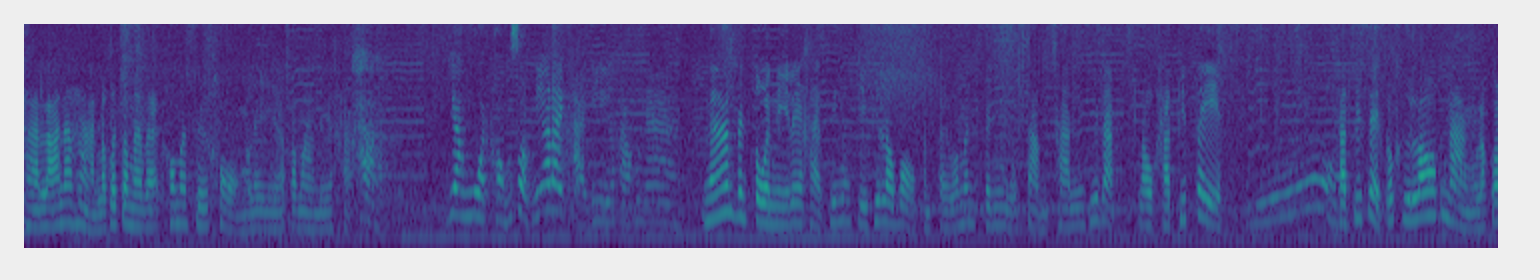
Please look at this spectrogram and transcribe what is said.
ทานร้านอาหารแล้วก็จะมาแวะเข้ามาซื้อของอะไรอย่างเงี้ยประมาณนี้ค่ะ ค่ะ อย่างหมวดของสดนี่อะไรขายดีคะคุณแอ้นั่นเป็นตัวนี้เลยค่ะ ที่เมื่อกี้ที่เราบอกกันไปว่ามันเป็นหมูสามชั้นที่แบบเราคัดพิเศษ โอ้ คัดพิเศษก็คือลอกหนัง แล้วก็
